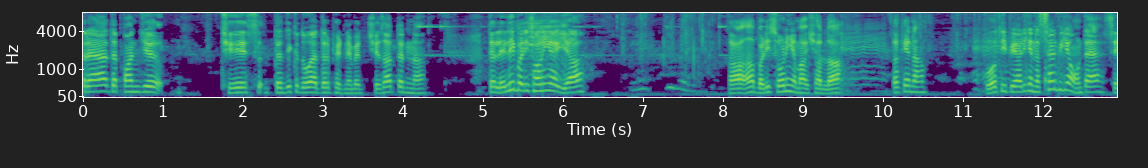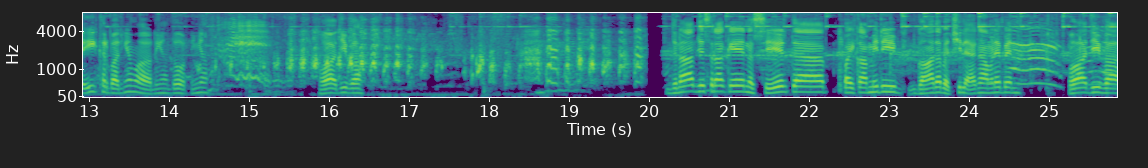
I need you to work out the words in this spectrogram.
3 ਤੇ 5 छे तदिक दो इधर फिरने में, छे सत्त ना। ते लेली बड़ी सोहनी होई आ। हाँ बड़ी सोहनी है माशाला तो के नाम? बहुत ही प्यारी है नस्सन भी हूँ तै सही खरबारियाँ मार रही दौड़ वाह जी वाह। जनाब, जिस तरह के नसीर ते पैकामी की गाँव का बच्ची लै गए पे वाह जी वाह।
